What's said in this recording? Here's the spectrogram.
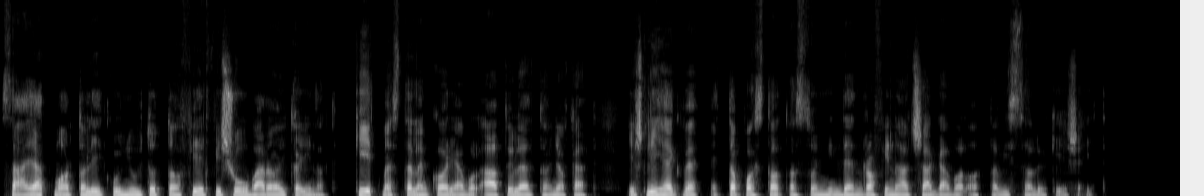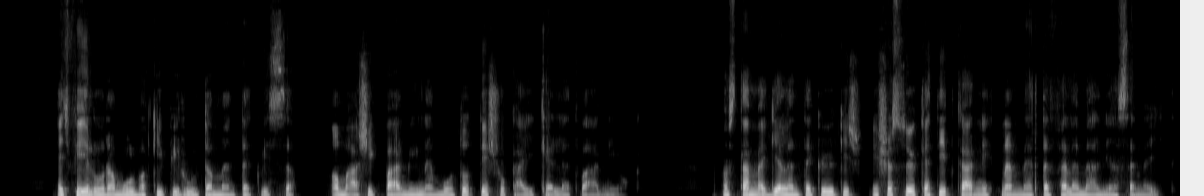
Száját martalékul nyújtotta a férfi sóvár ajkainak, két mesztelen karjával átölelte a nyakát, és lihegve egy tapasztalt asszony minden rafináltságával adta vissza a lökéseit. Egy fél óra múlva kipirultan mentek vissza. A másik pár még nem volt ott, és sokáig kellett várniuk. Aztán megjelentek ők is, és a szőke titkárni nem merte felemelni a szemeit.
